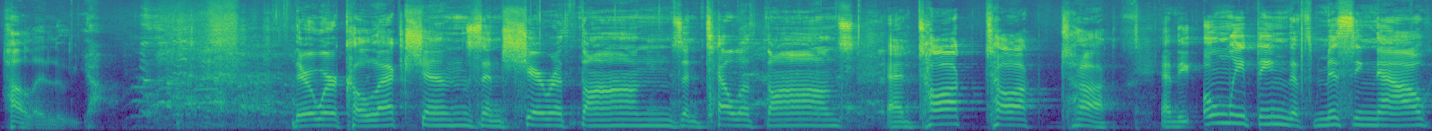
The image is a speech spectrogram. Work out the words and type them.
Hallelujah. There were collections and share-a-thons and telethons and talk, talk, talk. And the only thing that's missing now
